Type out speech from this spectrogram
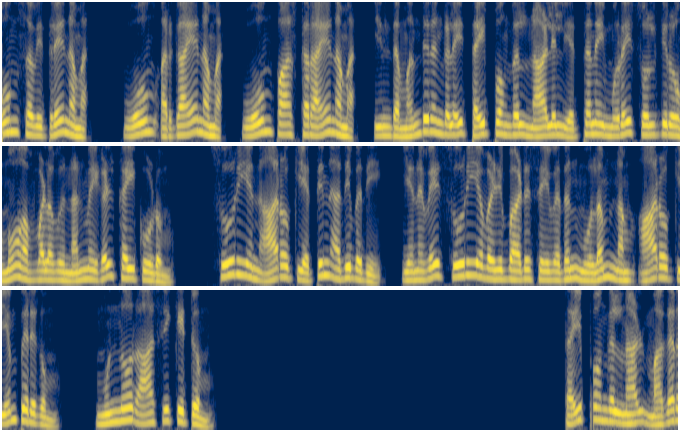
ஓம் சவித்ரே நம ஓம் அர்காய நம ஓம் பாஸ்கராய நம. இந்த மந்திரங்களை தைப்பொங்கல் நாளில் எத்தனை முறை சொல்கிறோமோ அவ்வளவு நன்மைகள் கைகூடும். சூரியன் ஆரோக்கியத்தின் அதிபதி. எனவே சூரிய வழிபாடு செய்வதன் மூலம் நம் ஆரோக்கியம் பெருகும். முன்னோர் ஆசி கிட்டும். தைப்பொங்கல் நாள் மகர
